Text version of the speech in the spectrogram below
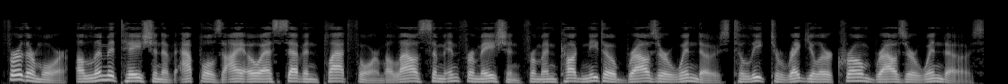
Furthermore, a limitation of Apple's iOS 7 platform allows some information from incognito browser windows to leak to regular Chrome browser windows.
